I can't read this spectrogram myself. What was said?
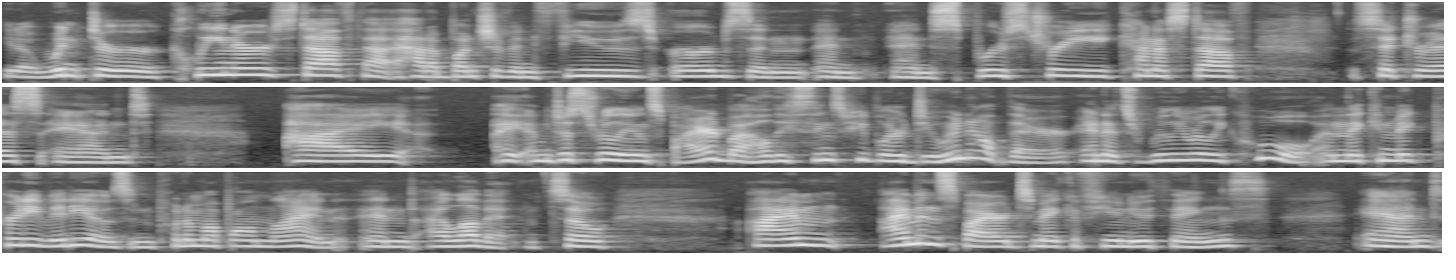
you know, winter cleaner stuff that had a bunch of infused herbs and and and spruce tree kind of stuff, citrus, and I I am just really inspired by all these things people are doing out there. And it's really, really cool. And they can make pretty videos and put them up online. And I love it. So I'm I'm inspired to make a few new things. And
